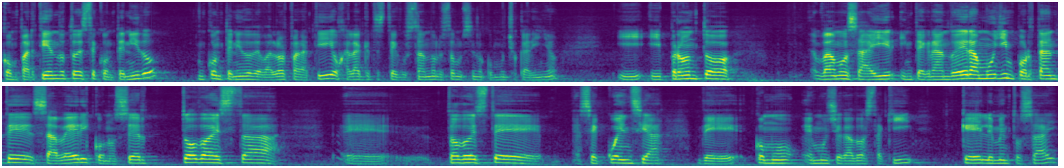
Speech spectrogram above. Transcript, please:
compartiendo todo este contenido, un contenido de valor para ti. Ojalá que te esté gustando, lo estamos haciendo con mucho cariño. Y, pronto vamos a ir integrando. Era muy importante saber y conocer toda esta, eh, toda este secuencia de cómo hemos llegado hasta aquí, qué elementos hay.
